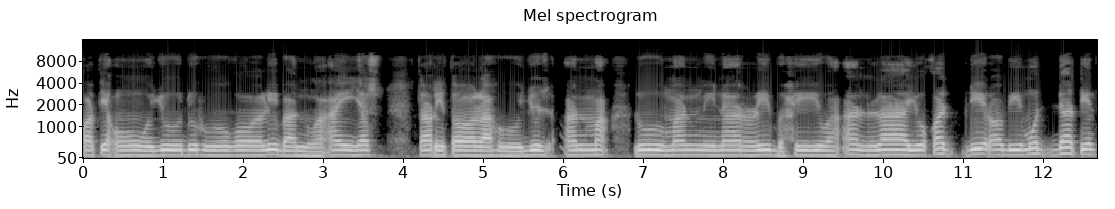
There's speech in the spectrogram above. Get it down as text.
qati'u wujuduhu ghaliban wa ayyas tarito lahu juz'an ma'luman minar ribhi wa an la yuqaddira bi muddatin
